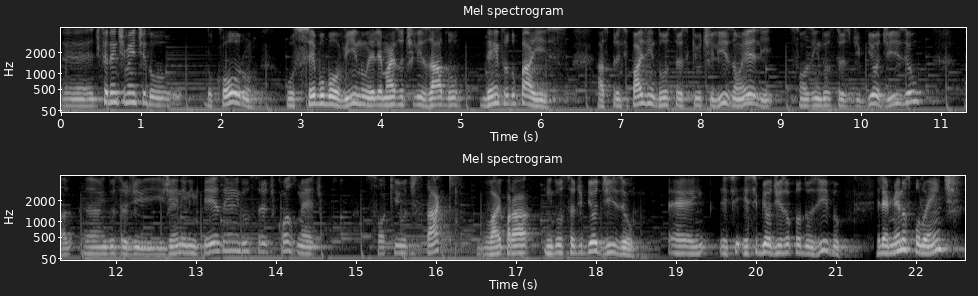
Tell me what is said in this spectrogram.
É, diferentemente do, do couro, o sebo bovino ele é mais utilizado dentro do país. As principais indústrias que utilizam ele são as indústrias de biodiesel, a, a indústria de higiene e limpeza e a indústria de cosméticos. Só que o destaque vai para a indústria de biodiesel. É, esse, esse, biodiesel produzido ele é menos poluente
